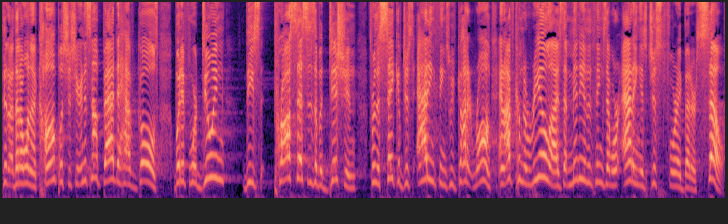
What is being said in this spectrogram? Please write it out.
to that, I want to accomplish this year. And it's not bad to have goals, but if we're doing these processes of addition for the sake of just adding things, we've got it wrong. And I've come to realize that many of the things that we're adding is just for a better self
